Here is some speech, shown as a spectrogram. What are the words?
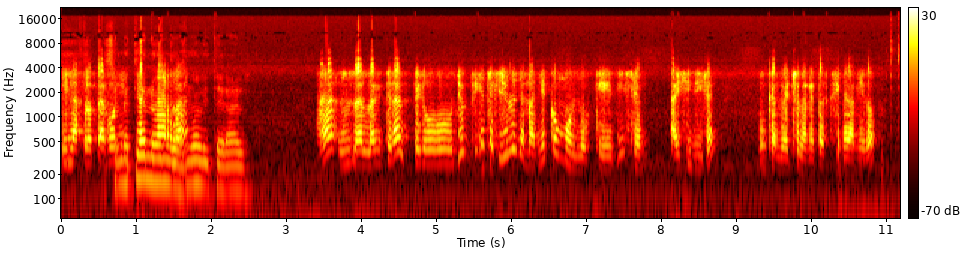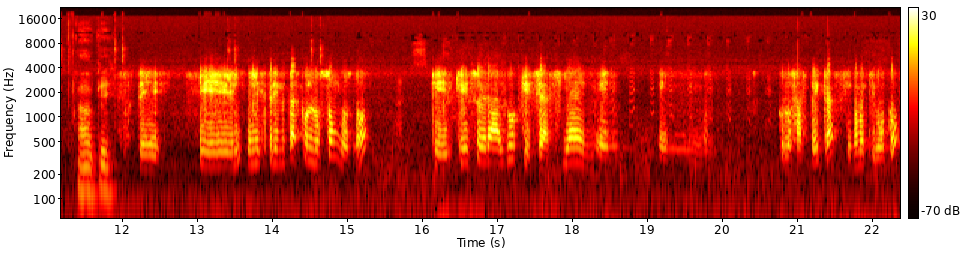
Y la Se protagonista metían narra, hongos, no literal. ah, la, la literal, pero yo fíjense que yo lo llamaría como lo que dicen, ahí sí dicen, nunca lo he hecho, la neta es que sí me da miedo, Ah, ok. de el, el experimentar con los hongos, ¿no? Que, que eso era algo que se hacía en, en, en- con los aztecas, si no me equivoco,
